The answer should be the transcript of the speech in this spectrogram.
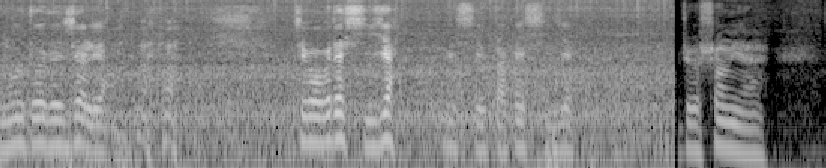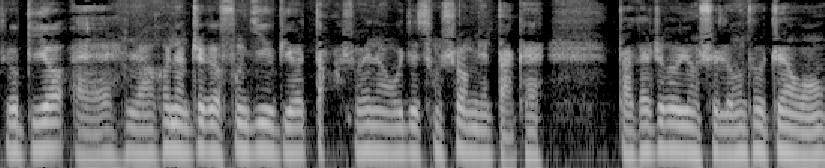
那么多的热量。哈 哈这个我给它洗一下，洗打开洗一下。这个上面。这个比较矮，然后呢，这个风机又比较大，所以呢，我就从上面打开，打开之后用水龙头这样往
